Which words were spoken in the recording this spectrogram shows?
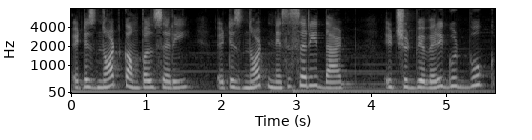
It is not compulsory, it is not necessary that it should be a very good book.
